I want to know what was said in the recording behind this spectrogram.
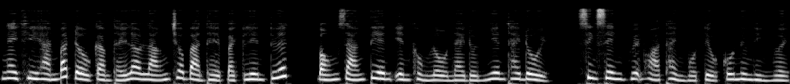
Ngay khi hắn bắt đầu cảm thấy lo lắng cho bản thể bạch liên tuyết, bóng dáng tiên yên khổng lồ này đột nhiên thay đổi, sinh sinh huyễn hóa thành một tiểu cô nương hình người.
